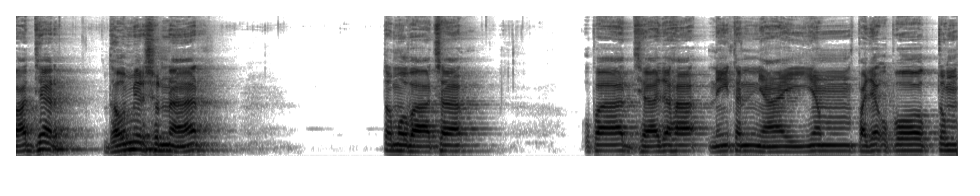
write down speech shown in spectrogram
வாத்தியார் தௌமியர் சொன்னார் தமுவாச்ச உபாத்தியாய நீதநியாயம் பய உபோக்தும்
